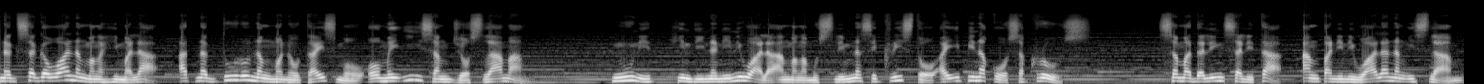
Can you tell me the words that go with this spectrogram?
Nagsagawa ng mga himala, at nagturo ng monotheismo o may iisang Diyos lamang. Ngunit, hindi naniniwala ang mga Muslim na si Kristo ay ipinako sa krus. Sa madaling salita, ang paniniwala ng Islam,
